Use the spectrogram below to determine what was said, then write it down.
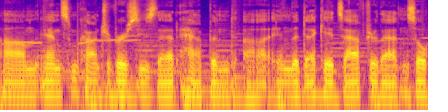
um, and some controversies that happened uh, in the decades after that. And so,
